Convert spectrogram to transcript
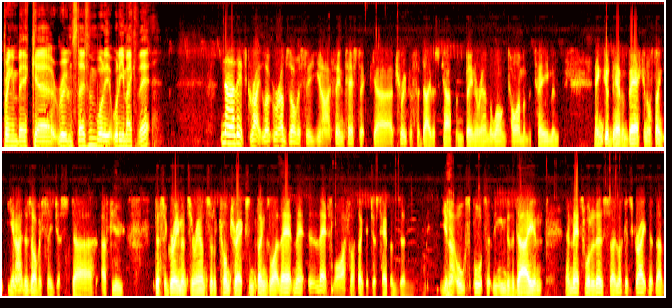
bringing back uh, Rubin Statham. What do you, what do you make of that? No, that's great. Look, Rub's obviously, you know, a fantastic uh, trooper for Davis Cup and been around a long time on the team and and good to have him back. And I think, you know, there's obviously just uh, a few disagreements around sort of contracts and things like that, and that that's life. I think it just happens in, you know, all sports at the end of the day, and and that's what it is. So look, it's great that they've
